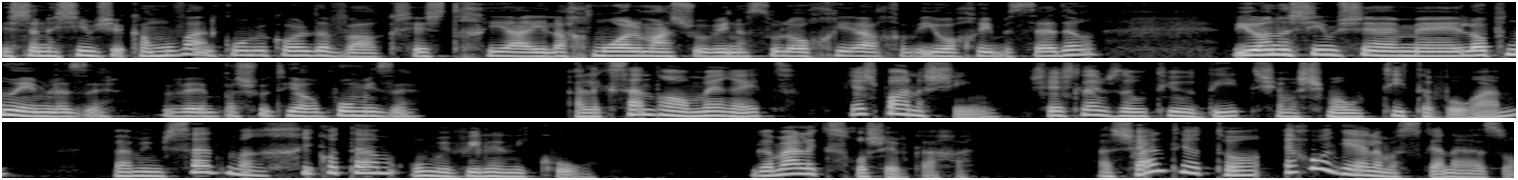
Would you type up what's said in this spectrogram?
יש אנשים שכמובן, כמו בכל דבר, כשיש דחייה, יילחמו על משהו וינסו להוכיח ויהיו הכי בסדר, ויהיו אנשים שהם אה, לא פנויים לזה, והם פשוט ירפו מזה. אלכסנדרה אומרת, יש פה אנשים שיש להם זהות יהודית שמשמעותית עבורם, והממסד מרחיק אותם ומביא לניכור. גם אלכס חושב ככה. אז שאלתי אותו, איך הוא הגיע למסקנה הזו?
